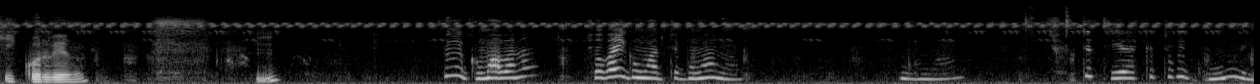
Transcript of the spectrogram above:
কি করবে ও? তুমি ঘুমাবা না? সবাই ঘুমাচ্ছে ঘুমাও না। ঘুমাও। সত্যি চেয়ে একটা চোখে ঘুম নেই।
